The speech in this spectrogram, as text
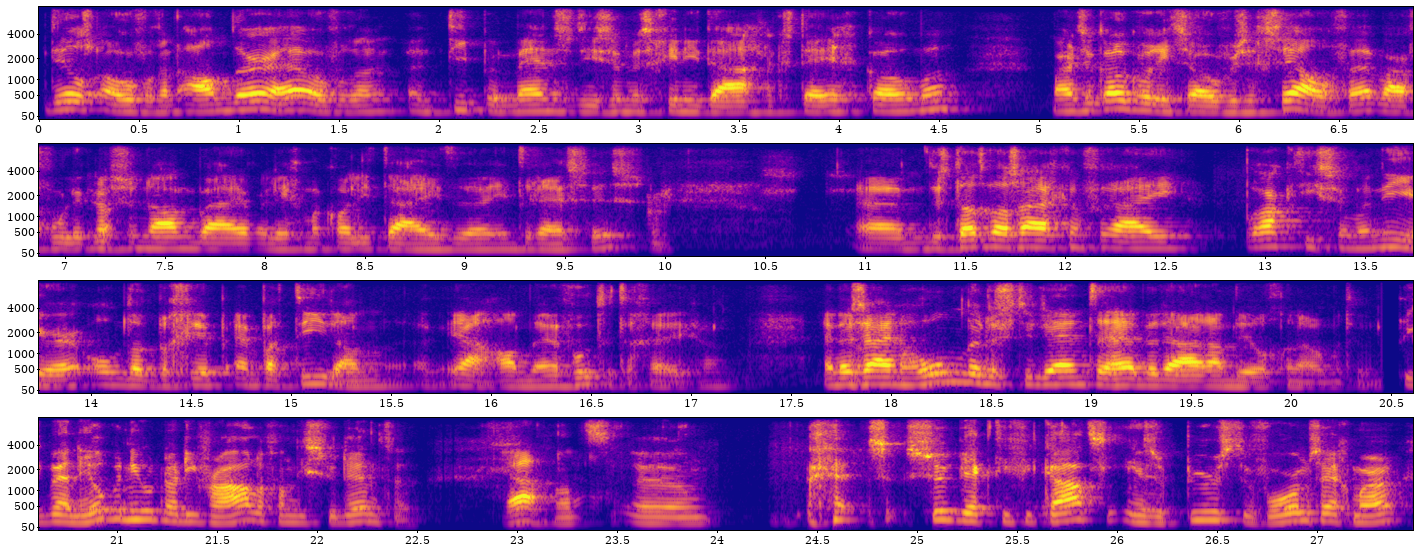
deels over een ander, hè, over een, een type mens die ze misschien niet dagelijks tegenkomen. Maar natuurlijk ook weer iets over zichzelf. Hè? Waar voel ik me zo lang bij? Waar liggen mijn kwaliteiten, interesses? Um, dus dat was eigenlijk een vrij praktische manier om dat begrip empathie dan ja, handen en voeten te geven. En er zijn honderden studenten hebben daaraan deelgenomen toen. Ik ben heel benieuwd naar die verhalen van die studenten. Ja. Want uh, subjectificatie in zijn puurste vorm, zeg maar,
